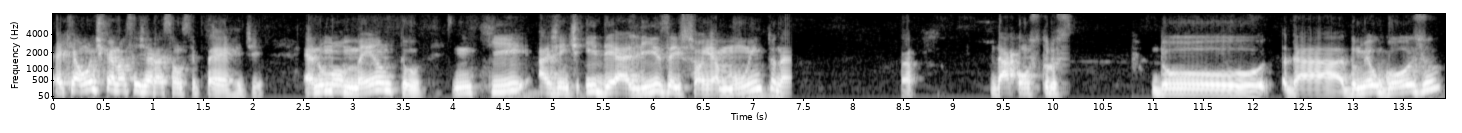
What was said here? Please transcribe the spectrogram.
é que aonde que a nossa geração se perde? É no momento em que a gente idealiza e sonha muito, né? Da construção do, da, do meu gozo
